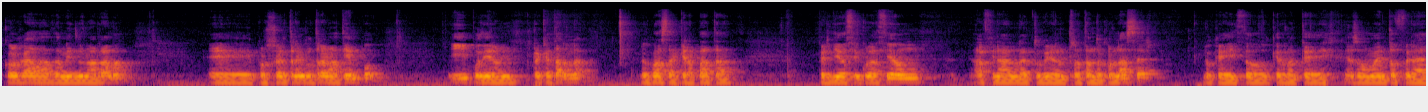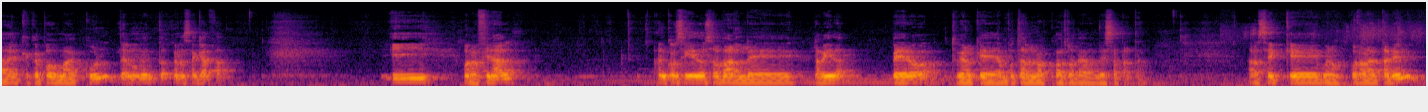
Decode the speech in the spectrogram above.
colgada también de una rama. Eh, por suerte la encontraron a tiempo y pudieron rescatarla. Lo que pasa es que la pata perdió circulación, al final la estuvieron tratando con láser, lo que hizo que durante esos momentos fuera el cacapó más cool del momento con esa caza. Y bueno, al final han conseguido salvarle la vida, pero tuvieron que amputarle los cuatro dedos de esa pata. Así que, bueno, por ahora está bien,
